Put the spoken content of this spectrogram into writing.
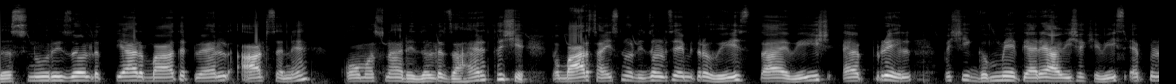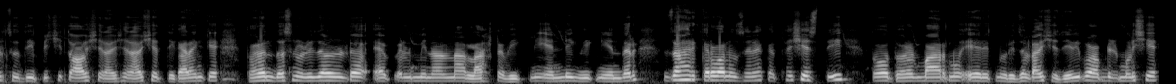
દસનું રિઝલ્ટ, ત્યારબાદ ટ્વેલ્વ આર્ટ્સ અને કોમર્સના રિઝલ્ટ જાહેર થશે. તો બાર સાયન્સનું રિઝલ્ટ છે મિત્રો વીસ વીસ એપ્રિલ પછી ગમે ત્યારે આવી શકશે. વીસ એપ્રિલ સુધી પછી તો આવશે આવશે આવશે જ તે. કારણ કે ધોરણ દસનું રિઝલ્ટ એપ્રિલ મહિનાના લાસ્ટ વીકની એન્ડિંગ વીકની અંદર જાહેર કરવાનું છે ને થશે જ તે. તો ધોરણ બારનું એ રીતનું રિઝલ્ટ આવશે. જેવી પણ અપડેટ મળશે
